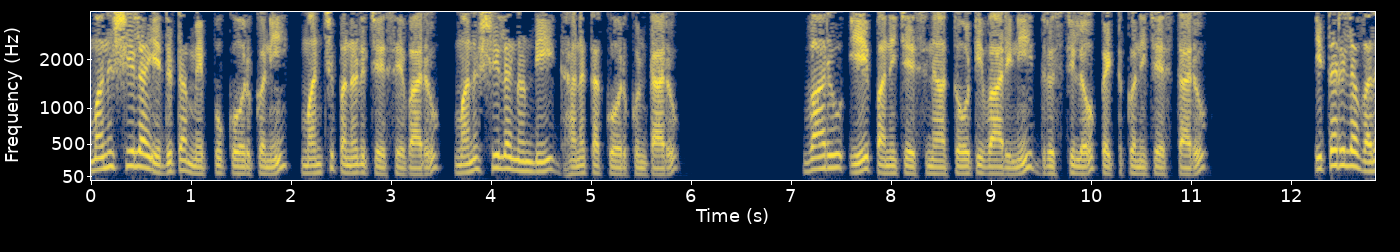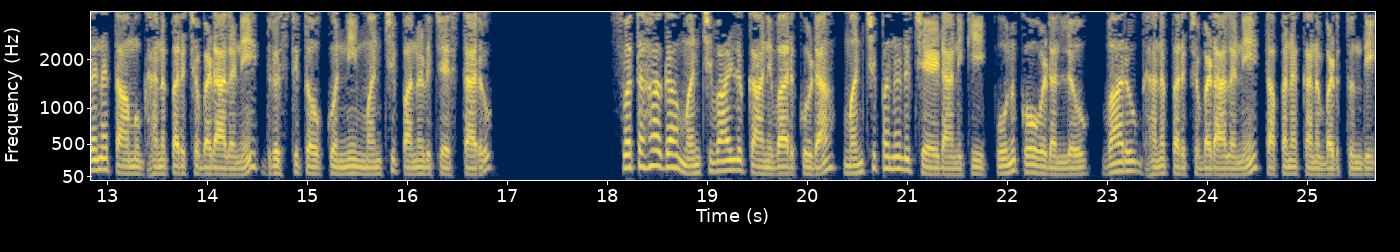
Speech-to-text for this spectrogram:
మనుష్యుల ఎదుట మెప్పు కోరుకొని మంచి పనులు చేసేవారు మనుష్యుల నుండి ఘనత కోరుకుంటారు. వారు ఏ పని చేసినా తోటివారిని దృష్టిలో పెట్టుకొని చేస్తారు. ఇతరుల వలన తాము ఘనపరచబడాలనే దృష్టితో కొన్ని మంచి పనులు చేస్తారు. స్వతహాగా మంచివాళ్ళు కానివారు కూడా మంచి పనులు చేయడానికి పూనుకోవడంలో వారు ఘనపరచబడాలనే తపన కనబడుతుంది.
